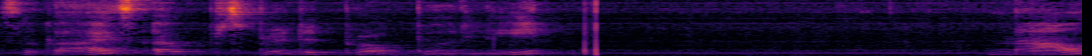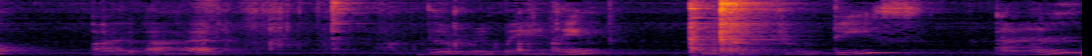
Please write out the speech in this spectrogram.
So guys, I've spread it properly. Now I'll add the remaining tutti fruities and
